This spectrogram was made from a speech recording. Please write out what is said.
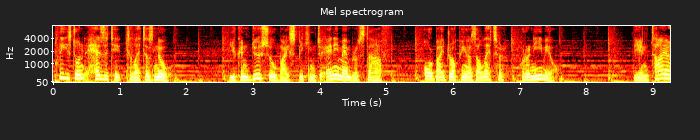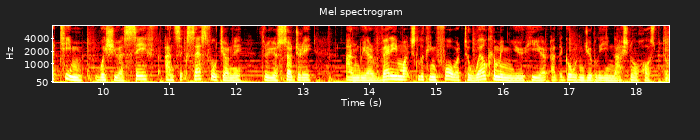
please don't hesitate to let us know. You can do so by speaking to any member of staff or by dropping us a letter or an email. The entire team wish you a safe and successful journey through your surgery and we are very much looking forward to welcoming you here at the Golden Jubilee National Hospital.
